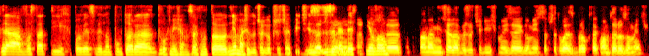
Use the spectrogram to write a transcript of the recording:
gra w ostatnich, powiedzmy, no półtora, dwóch miesiącach, no to nie ma się do czego przyczepić. Z, zredefiniował... Pana Michela wyrzuciliśmy i za jego miejsce przed Westbrook, tak mam to rozumieć?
